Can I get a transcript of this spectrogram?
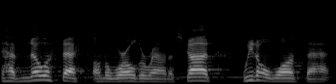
to have no effect on the world around us. God, we don't want that.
